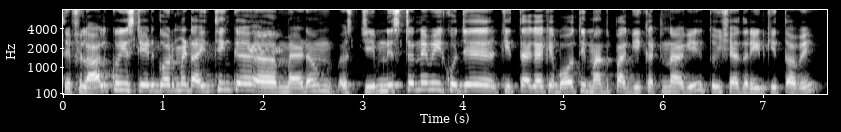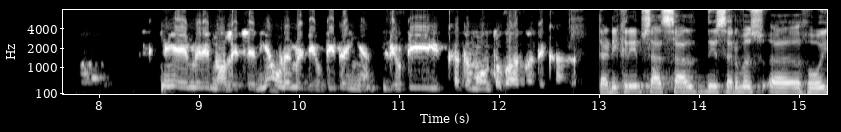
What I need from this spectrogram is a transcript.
ਤੇ ਫਿਲਹਾਲ ਕੋਈ state government I think madam chief minister ਨੇ ਵੀ ਕੁਝ ਕੀਤਾ ਹੈਗਾ ਕਿ ਬਹੁਤ ਹੀ ਮੰਦਭਾਗੀ ਘਟਨਾ ਹੈਗੀ ਤੁਸੀਂ ਸ਼ਾਇਦ ਰੀਡ ਕੀਤਾ ਹੋਵੇ। ਨਹੀਂ ਇਹ ਮੇਰੀ ਨੌਲੇਜ 'ਚ ਨਹੀਂ ਹੈ ਹੁਣੇ ਮੈਂ ਡਿਊਟੀ ਤੇ ਹੀ ਹਾਂ ਡਿਊਟੀ ਖਤਮ ਹੋਣ ਤੋਂ ਬਾਅਦ ਮੈਂ ਦੇਖਾਂਗਾ। ਤੁਹਾਡੀ ਕਰੀਬ 7 ਸਾਲ ਦੀ ਸਰਵਿਸ ਹੋ ਹੀ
